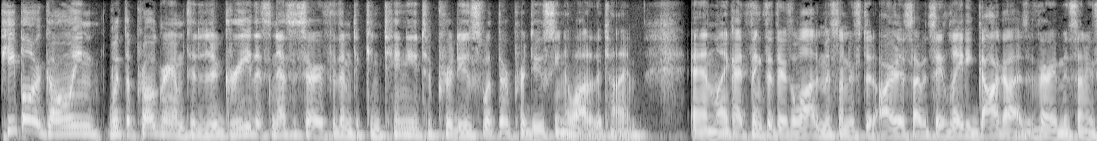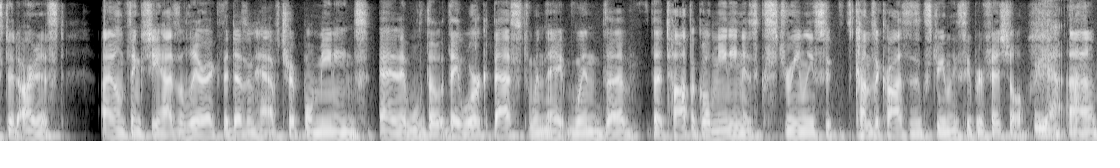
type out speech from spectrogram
people are going with the program to the degree that's necessary for them to continue to produce what they're producing a lot of the time. And like, I think that there's a lot of misunderstood artists. I would say Lady Gaga is a very misunderstood artist. I don't think she has a lyric that doesn't have triple meanings, and it, though they work best when they when the the topical meaning is extremely comes across as extremely superficial. Yeah. Uh,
